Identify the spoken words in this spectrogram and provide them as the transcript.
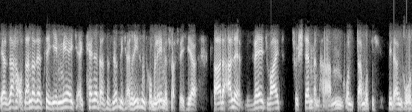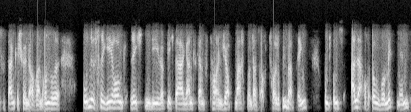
der Sache auseinandersetze, je mehr ich erkenne, dass es wirklich ein Riesenproblem ist, was wir hier gerade alle weltweit zu stemmen haben. Und da muss ich wieder ein großes Dankeschön auch an unsere Bundesregierung richten, die wirklich da ganz, ganz tollen Job macht und das auch toll rüberbringt und uns alle auch irgendwo mitnimmt.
